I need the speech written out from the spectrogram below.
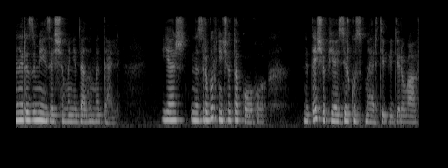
не розумію, за що мені дали медаль. Я ж не зробив нічого такого. Не те, щоб я зірку смерті підірвав.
